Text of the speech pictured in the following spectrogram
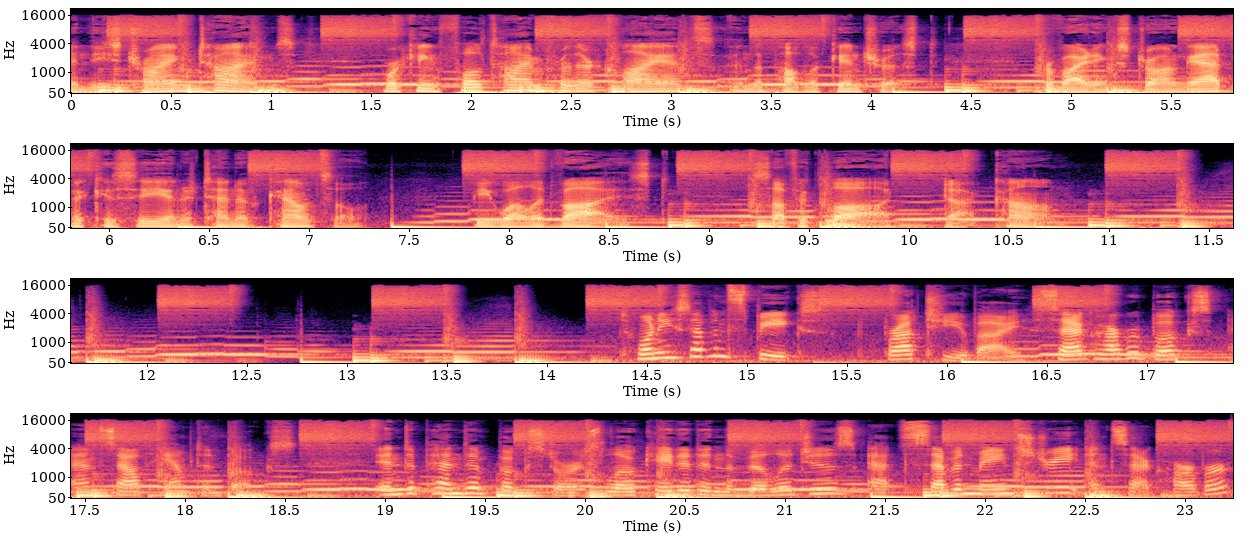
In these trying times, working full time for their clients and the public interest, providing strong advocacy and attentive counsel. Be well advised. SuffolkLaw.com. 27 Speaks, brought to you by Sag Harbor Books and Southampton Books, independent bookstores located in the villages at 7 Main Street in Sag Harbor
